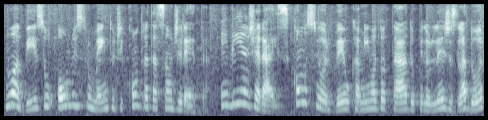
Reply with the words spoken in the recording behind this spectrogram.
no aviso ou no instrumento de contratação direta. Em linhas gerais, como o senhor vê o caminho adotado pelo legislador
